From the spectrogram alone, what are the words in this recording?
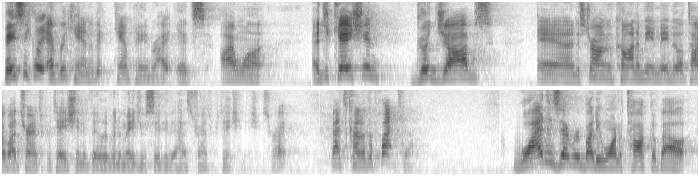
Basically, every candidate campaign, right? It's I want education, good jobs, and a strong economy, and maybe they'll talk about transportation if they live in a major city that has transportation issues, right? That's kind of the platform. Why does everybody want to talk about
